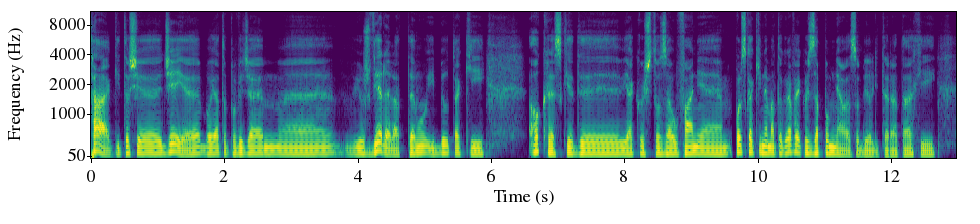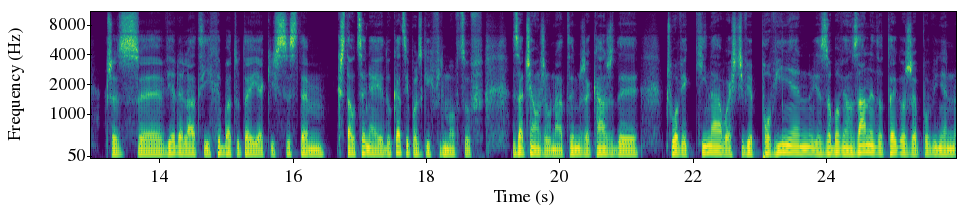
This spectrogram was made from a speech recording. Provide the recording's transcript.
Tak, i to się dzieje, bo ja to powiedziałem e, już wiele lat temu i był taki okres, kiedy jakoś to zaufanie, polska kinematografia jakoś zapomniała sobie o literatach i przez e, wiele lat i chyba tutaj jakiś system kształcenia i edukacji polskich filmowców zaciążył na tym, że każdy człowiek kina właściwie powinien, jest zobowiązany do tego, że powinien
